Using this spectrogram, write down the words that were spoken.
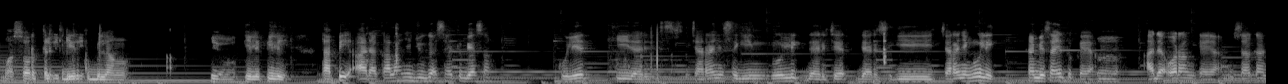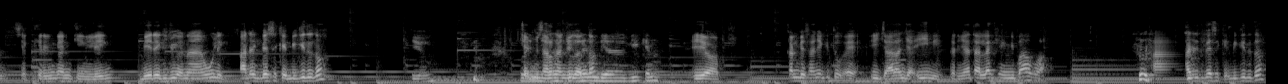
mau sortir diriku bilang pilih-pilih. Tapi ada kalanya juga saya tuh biasa kulihat ki dari caranya segi ngulik dari dari segi caranya ngulik. Kan biasanya tuh kayak Ah, ada orang kayak misalkan saya kirimkan King Link, beda juga nah ngulik. Ada biasa kayak begitu tuh? iya. Kayak misalkan juga toh? dia bikin. Iya. Kan biasanya gitu, eh, ih jalan aja ini. Ternyata live yang dibawa. ada biasa kayak begitu tuh?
